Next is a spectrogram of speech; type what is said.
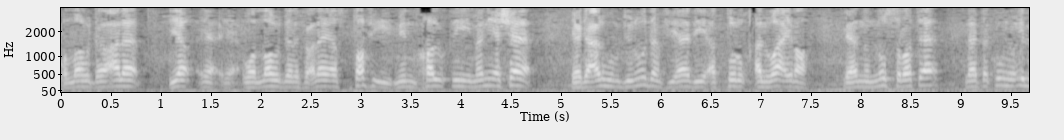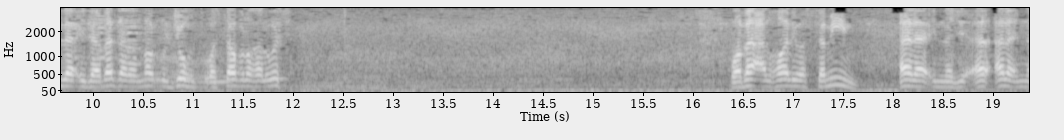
والله جل والله جل في علاه يصطفي من خلقه من يشاء. يجعلهم جنودا في هذه الطرق الوعرة. لأن النصرة لا تكون إلا إذا بذل المرء الجهد واستفرغ الوسع. وباع الغالي والسمين. ألا إن, ألا إن,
